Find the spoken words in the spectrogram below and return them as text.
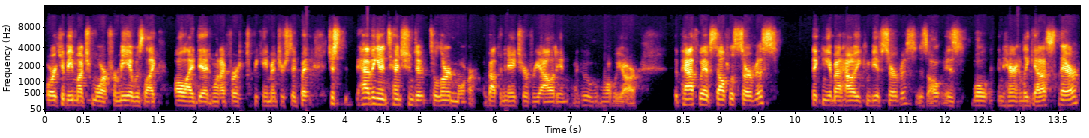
Or it could be much more. For me, it was like all I did when I first became interested. But just having an intention to, to learn more about the nature of reality and, and who and what we are. The pathway of selfless service, thinking about how you can be of service is all is will inherently get us there.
